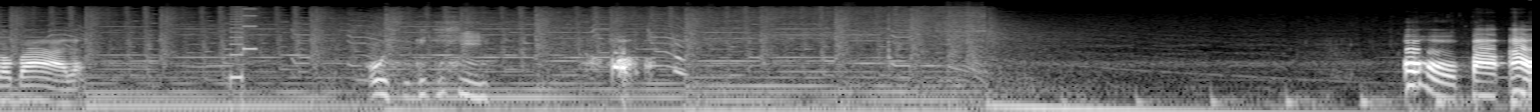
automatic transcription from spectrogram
ก็บ้าละอุ้ยสติกี้โอ้โหปาเอ้า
